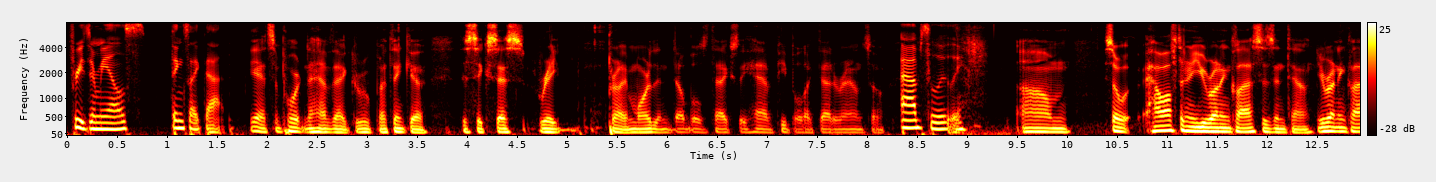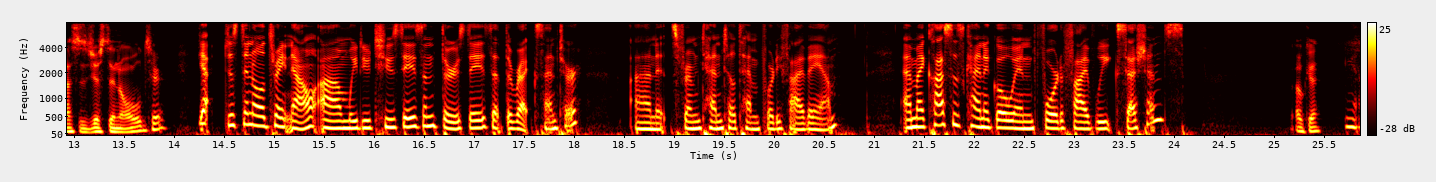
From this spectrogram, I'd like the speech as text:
freezer meals, things like that. Yeah, it's important to have that group. I think uh, the success rate probably more than doubles to actually have people like that around. So, Absolutely. um, so how often are you running classes in town? You're running classes just in Olds here? Yeah, just in Olds right now. Um, we do Tuesdays and Thursdays at the rec center, and it's from 10 till 10:45 a.m. And my classes kind of go in four to five week sessions. Okay. Yeah.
